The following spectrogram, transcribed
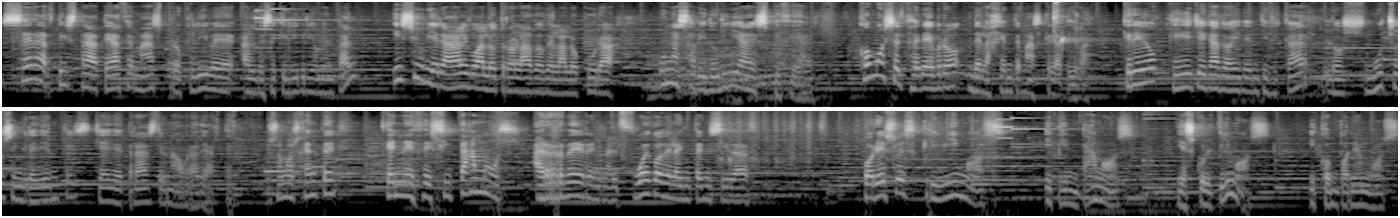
¿Ser artista te hace más proclive al desequilibrio mental? ¿Y si hubiera algo al otro lado de la locura, una sabiduría especial? ¿Cómo es el cerebro de la gente más creativa? Creo que he llegado a identificar los muchos ingredientes que hay detrás de una obra de arte. Somos gente que necesitamos arder en el fuego de la intensidad. Por eso escribimos y pintamos y esculpimos y componemos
